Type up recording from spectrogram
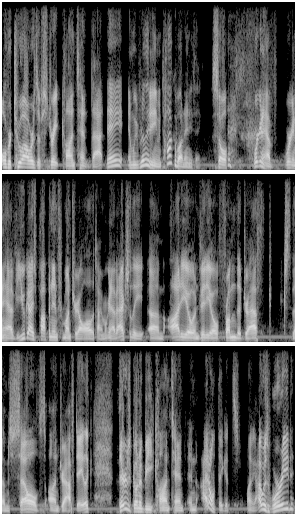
over two hours of straight content that day, and we really didn't even talk about anything. So we're gonna have we're gonna have you guys popping in from Montreal all the time. We're gonna have actually um, audio and video from the draft picks themselves on draft day. Like there's gonna be content, and I don't think it's. I, mean, I was worried,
